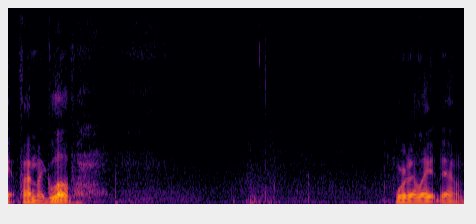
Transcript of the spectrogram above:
Can't find my glove. Where'd I lay it down?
